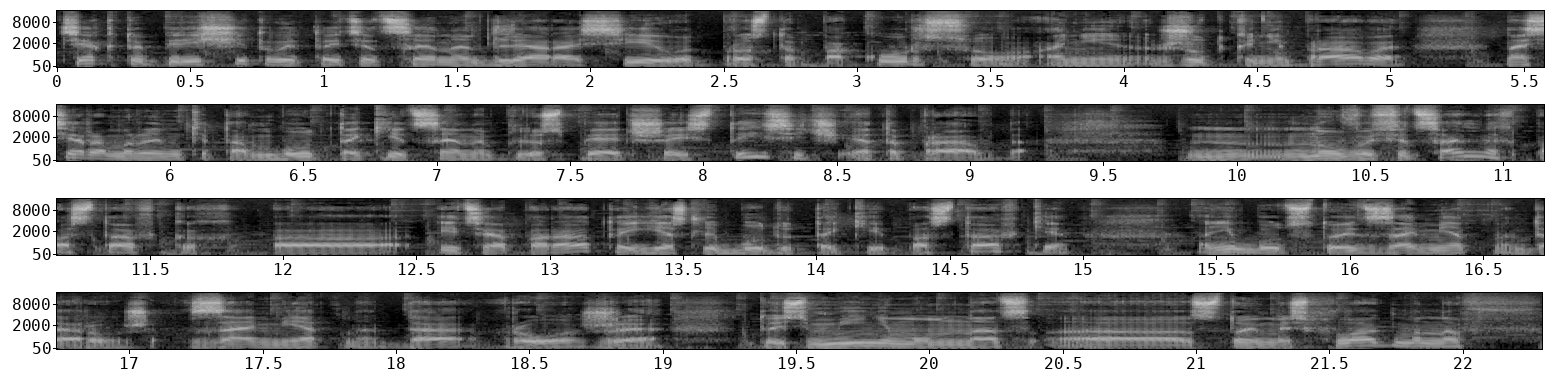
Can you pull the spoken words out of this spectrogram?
Те, кто пересчитывает эти цены для России вот просто по курсу, они жутко неправы. На сером рынке там будут такие цены плюс 5-6 тысяч, это правда. Но в официальных поставках а, эти аппараты, если будут такие поставки, они будут стоить заметно дороже. Заметно дороже. То есть минимум на а, стоимость флагманов,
